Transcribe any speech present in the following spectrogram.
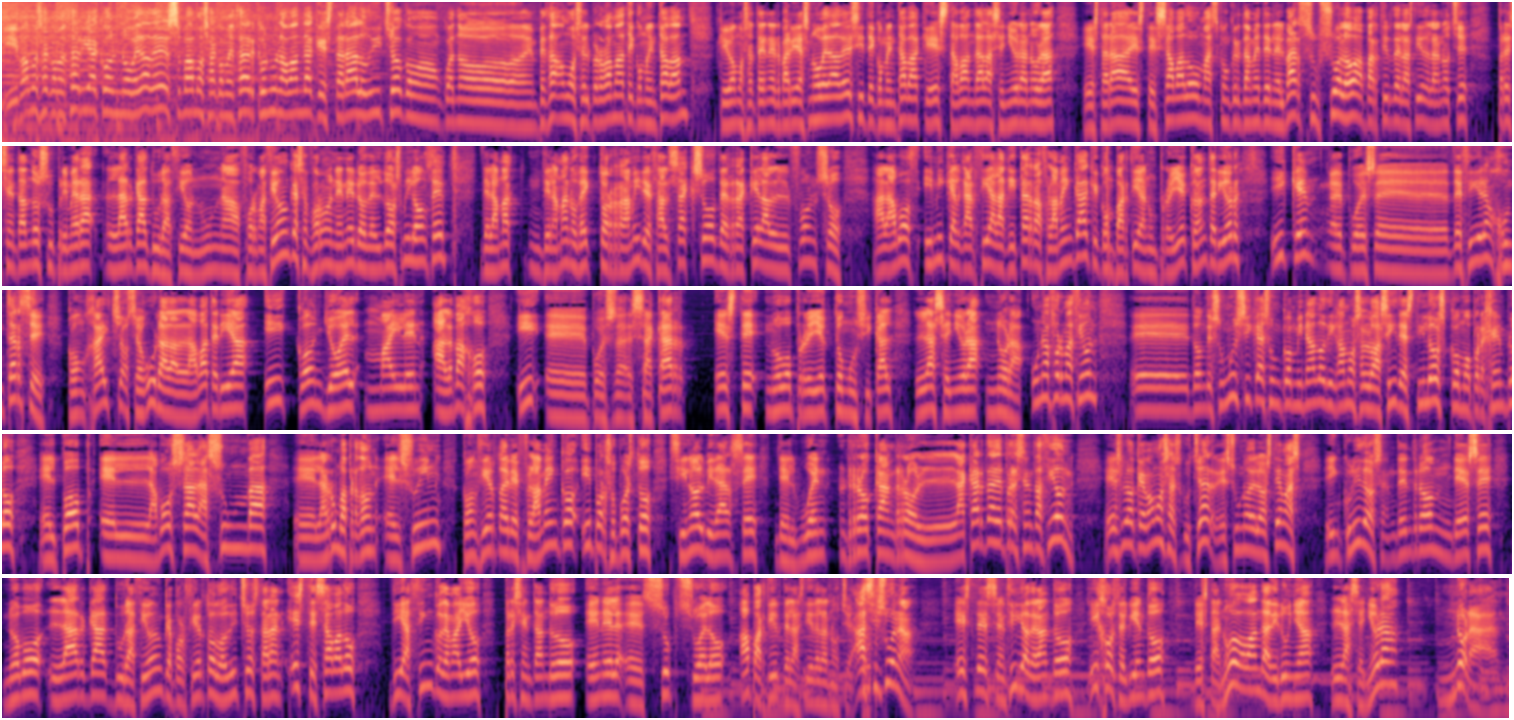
Y vamos a comenzar ya con novedades, vamos a comenzar con una banda que estará, lo dicho, como cuando empezábamos el programa te comentaba que íbamos a tener varias novedades y te comentaba que esta banda, la señora Nora, estará este sábado, más concretamente en el Bar Subsuelo, a partir de las 10 de la noche, presentando su primera larga duración. Una formación que se formó en enero del 2011 de la, de la mano de Héctor Ramírez al saxo, de Raquel Alfonso a la voz y Miquel García a la guitarra flamenca, que compartían un proyecto anterior y que eh, pues eh, decidieron juntarse con Haicho Segura a la batería y con Joel Mailen al bajo y eh, pues sacar este nuevo proyecto musical La Señora Nora. Una formación eh, donde su música es un combinado, digámoslo así, de estilos como por ejemplo el pop, el, la bossa, la zumba, eh, la rumba, perdón, el swing, concierto aire flamenco y por supuesto, sin olvidarse del buen rock and roll. La carta de presentación es lo que vamos a escuchar, es uno de los temas incluidos dentro de ese nuevo larga duración, que por cierto, lo dicho, estarán este sábado, día 5 de mayo, presentándolo en el eh, subsuelo a partir de las 10 de la noche. Así suena este sencillo adelanto, Hijos del Viento, de esta nueva banda de Iruña, La Señora Nora.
